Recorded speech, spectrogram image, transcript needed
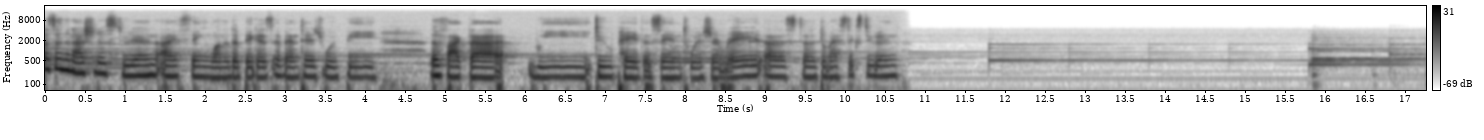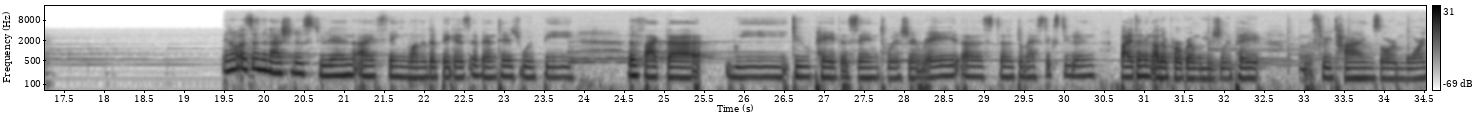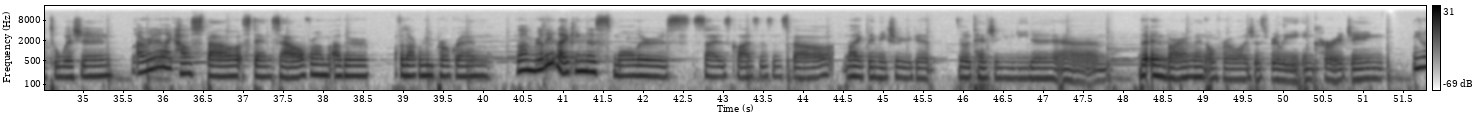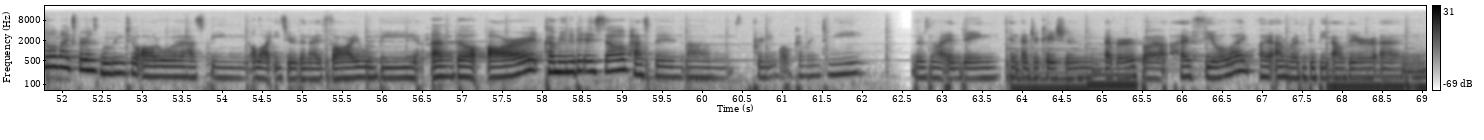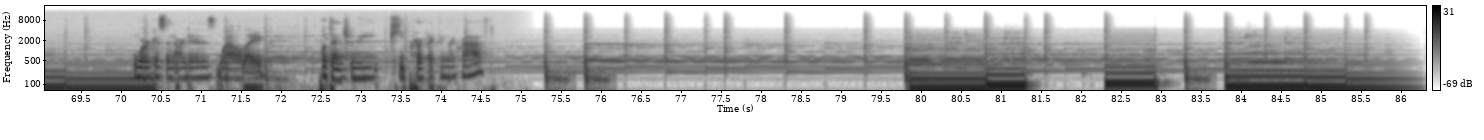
as an international student, I think one of the biggest advantage would be the fact that we do pay the same tuition rate as the domestic student. You know, as an international student, I think one of the biggest advantage would be the fact that we do pay the same tuition rate as the domestic student. By attending other programs, we usually pay um, three times or more tuition. I really like how SPAO stands out from other photography programs. But I'm really liking the smaller size classes in SPAO. Like they make sure you get the attention you needed and the environment overall is just really encouraging. You know, my experience moving to Ottawa has been a lot easier than I thought it would be. And the art community itself has been um, pretty welcoming to me. There's not ending in education ever, but I feel like I am ready to be out there and work as an artist while like potentially keep perfecting my craft.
